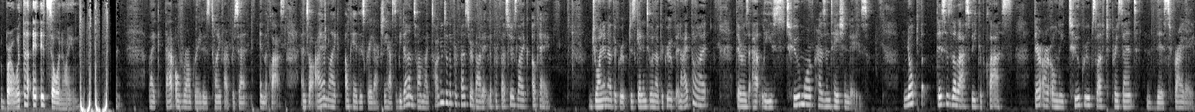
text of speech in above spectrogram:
Bro, what the it, it's so annoying. Like that overall grade is 25% in the class. And so I am like, okay, this grade actually has to be done. So I'm like talking to the professor about it and the professor is like, "Okay, join another group, just get into another group. And I thought there was at least two more presentation days. Nope, this is the last week of class. There are only two groups left to present this Friday.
